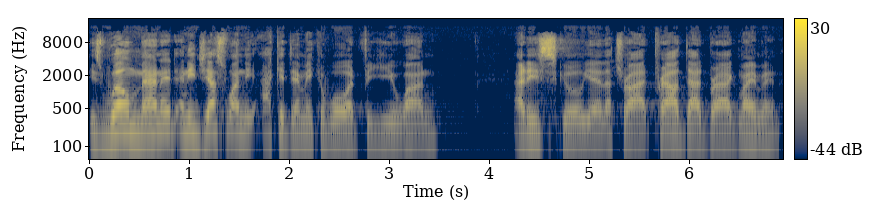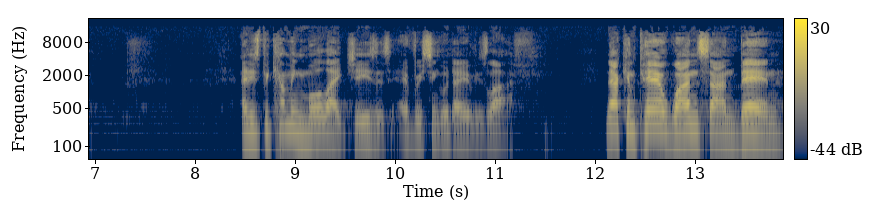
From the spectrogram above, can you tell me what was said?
he's well mannered, and he just won the academic award for year one at his school. Yeah, that's right. Proud dad brag moment. And he's becoming more like Jesus every single day of his life. Now, compare one son, Ben,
